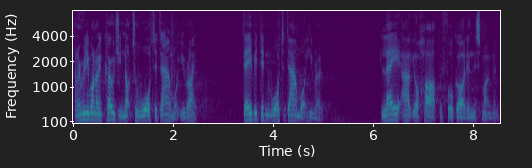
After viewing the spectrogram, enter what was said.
And I really want to encourage you not to water down what you write. David didn't water down what he wrote. Lay out your heart before God in this moment.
